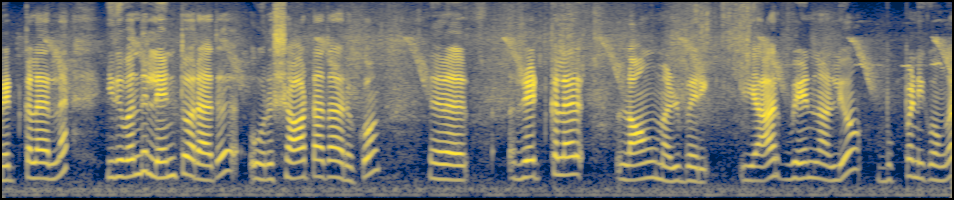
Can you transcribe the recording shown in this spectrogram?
ரெட் கலரில் இது வந்து லென்த் வராது. ஒரு ஷார்ட்டாக தான் இருக்கும். ரெட் கலர் லாங் மல்பெரி யாருக்கு வேணுனாலையும் புக் பண்ணிக்கோங்க.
